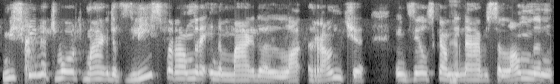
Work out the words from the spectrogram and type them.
misschien het woord maagdenvlies veranderen in een maagdenrandje. In veel Scandinavische landen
